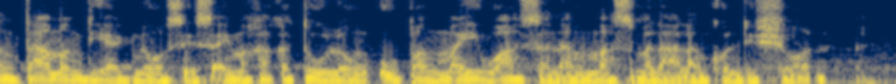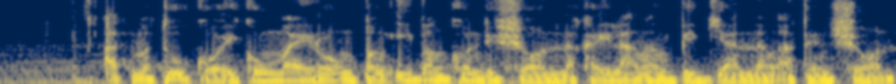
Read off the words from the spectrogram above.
Ang tamang diagnosis ay makakatulong upang maiwasan ang mas malalang kondisyon. At matukoy kung mayroong pang ibang kondisyon na kailangang bigyan ng atensyon.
